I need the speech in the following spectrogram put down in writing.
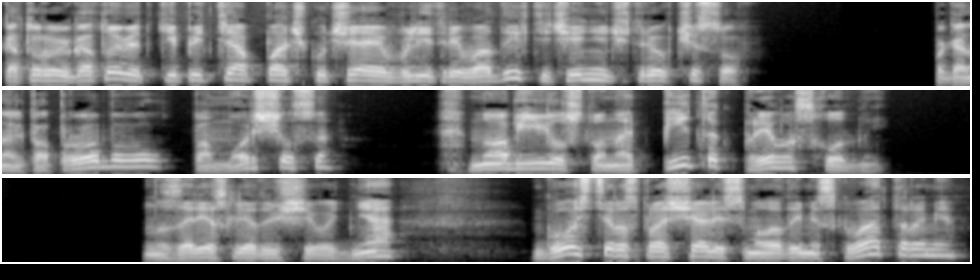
которую готовят, кипятя пачку чая в литре воды в течение четырех часов. Паганель попробовал, поморщился, но объявил, что напиток превосходный. На заре следующего дня гости распрощались с молодыми скваттерами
